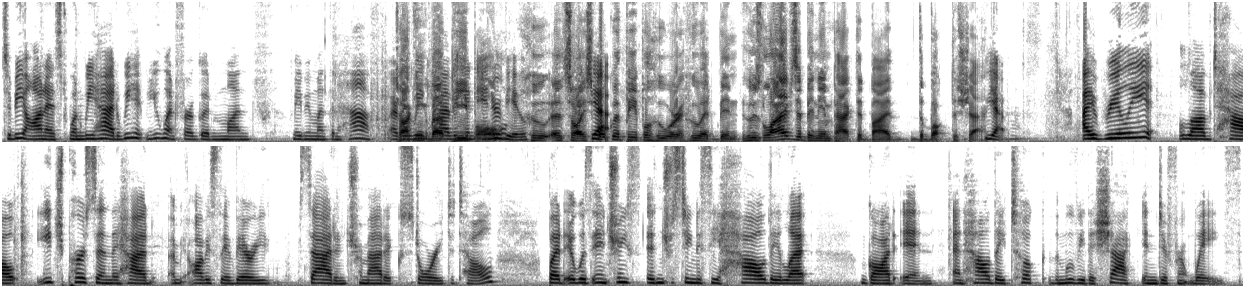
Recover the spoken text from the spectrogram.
to be honest, when we had we you went for a good month, maybe a month and a half every Talking week about having people an interview. who. uh, So I spoke Yeah. with people who were who had been whose lives had been impacted by the book, The Shack. Yeah. I really loved how each person they had I mean obviously a very sad and traumatic story to tell, but it was interest interesting to see how they let God in and how they took the movie The Shack in different ways.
